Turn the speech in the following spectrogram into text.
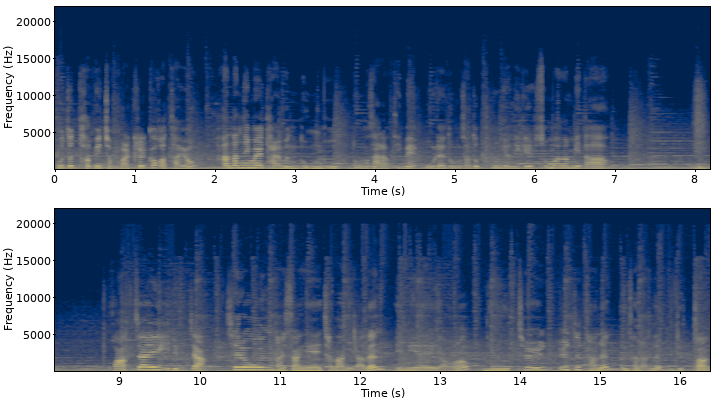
뿌듯함이 정말 클 것 같아요. 하나님을 닮은 농부, 농사랑 팀의 올해 농사도 풍년 이길 소망합니다. 과학자의 이름이자 새로운 발상의 전환이라는 의미의 영어 뉴턴을 뜻하는 은사나는 뉴턴.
